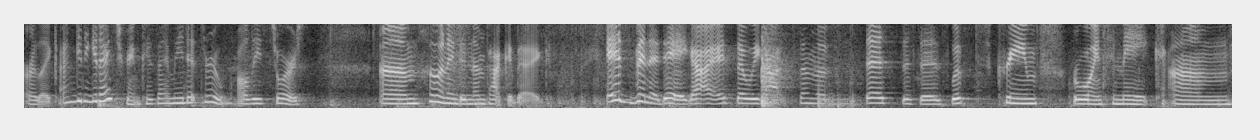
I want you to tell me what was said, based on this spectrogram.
are like, I'm going to get ice cream because I made it through all these stores. Um, oh, and I didn't unpack a bag. It's been a day, guys. So we got some of this. This is whipped cream. We're going to make um,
